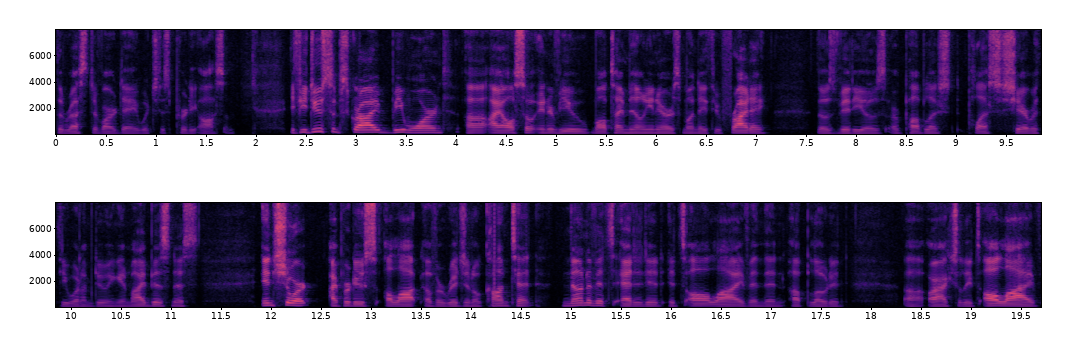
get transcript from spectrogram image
the rest of our day, which is pretty awesome. If you do subscribe, be warned. Uh, I also interview multimillionaires Monday through Friday. Those videos are published, plus share with you what I'm doing in my business. In short, I produce a lot of original content. None of it's edited, it's all live and then uploaded. Uh, or actually, it's all live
